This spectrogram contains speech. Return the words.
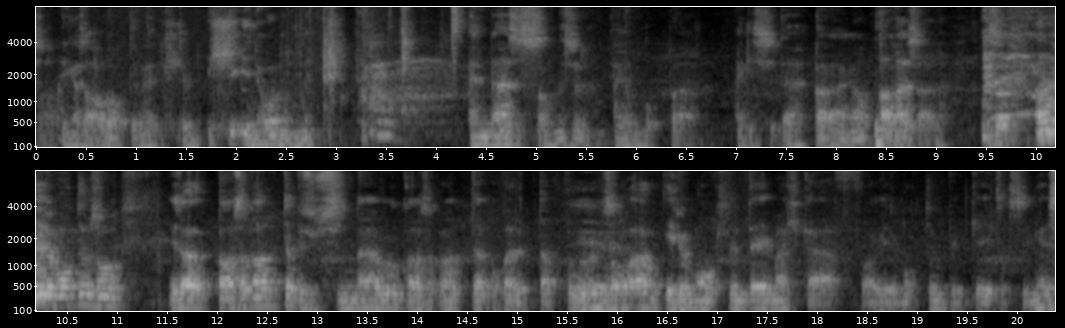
saa ingasaaruortama illum illi inuunummi annaasissarnisuna ajornerpaa akissita qaraangaa qarasaala армилуморту соо ила qaasaqaatta pisussinnaavuu qaasaqaatta oqaluttарпугу соо аам илумоорлун таимаалкааффа илумортун пиккеитерсингас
